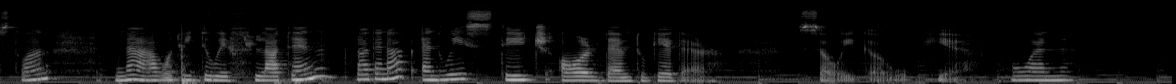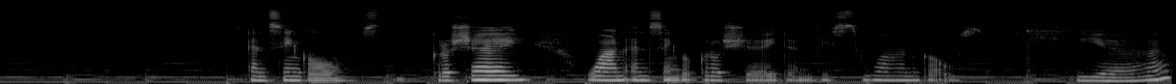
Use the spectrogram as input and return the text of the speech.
last one. Now what we do we flatten flatten up and we stitch all them together. So we go here. One. And single crochet. One and single crochet. Then this one goes here.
